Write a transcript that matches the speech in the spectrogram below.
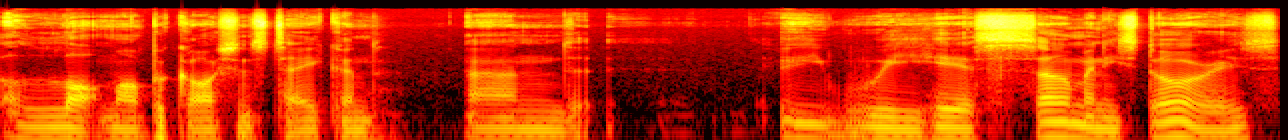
a lot more precautions taken, and we hear so many stories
